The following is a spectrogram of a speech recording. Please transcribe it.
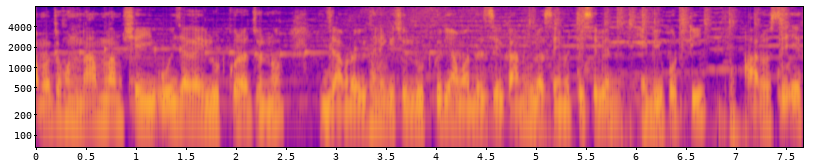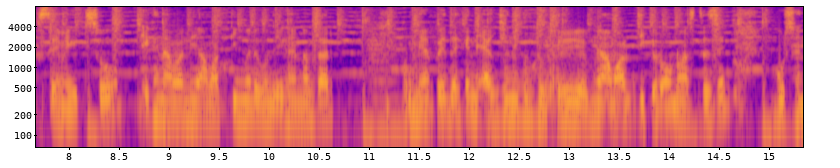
আমরা যখন নামলাম সেই ওই জায়গায় লুট করার জন্য যে আমরা ওইখানে কিছু লুট করি আমাদের যে গানগুলো আছে M eighty seven MB forty আর হচ্ছে এক্স এম এইট সো এখানে আমরা নিয়ে আমার টিমমেটও কিন্তু এখানে নামছে। আর ম্যাপে দেখেন একজনই কিন্তু ফ্রি রেভনে আমার দিকে রওনা আসতেছে। বুঝছেন,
